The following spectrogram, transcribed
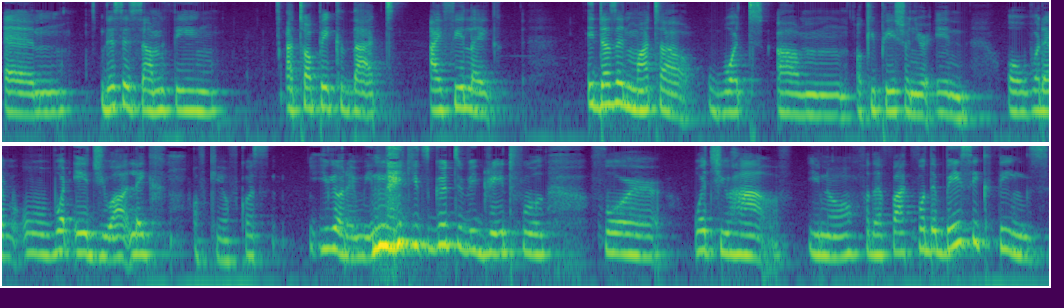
And this is something, a topic that I feel like it doesn't matter what um, occupation you're in or whatever, or what age you are. Like, okay, of course, you get what I mean. Like, it's good to be grateful for what you have, you know, for the fact, for the basic things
